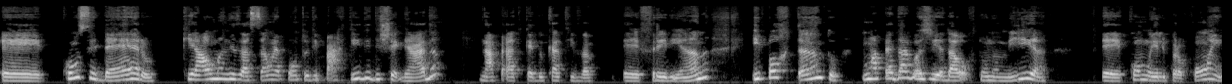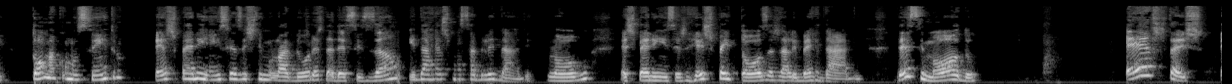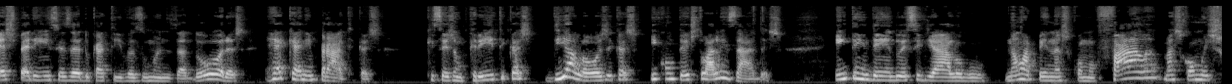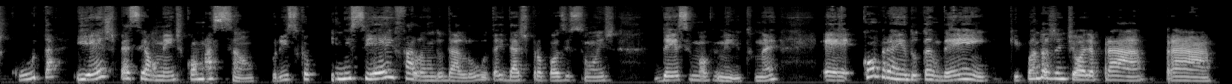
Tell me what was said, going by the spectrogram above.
É, considero que a humanização é ponto de partida e de chegada na prática educativa é, freiriana e, portanto, uma pedagogia da autonomia, é, como ele propõe, toma como centro experiências estimuladoras da decisão e da responsabilidade. Logo, experiências respeitosas da liberdade. Desse modo, estas experiências educativas humanizadoras requerem práticas que sejam críticas, dialógicas e contextualizadas, entendendo esse diálogo não apenas como fala, mas como escuta e especialmente como ação. Por isso que eu iniciei falando da luta e das proposições desse movimento, né? É, compreendo também que quando a gente olha para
